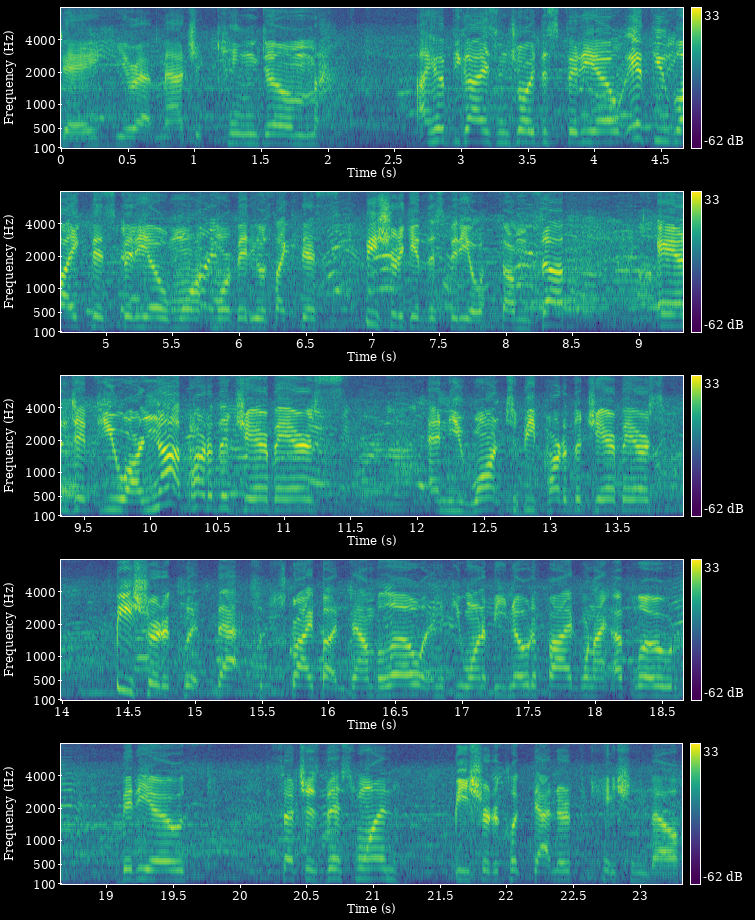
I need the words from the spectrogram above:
day here at Magic Kingdom. I hope you guys enjoyed this video. If you like this video and want more videos like this, be sure to give this video a thumbs up. And if you are not part of the Jer Bears and you want to be part of the Jer Bears, be sure to click that subscribe button down below. And if you want to be notified when I upload videos such as this one, be sure to click that notification bell.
